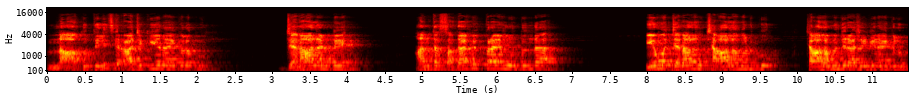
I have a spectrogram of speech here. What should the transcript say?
నాకు తెలిసి రాజకీయ నాయకులకు జనాలంటే అంత సదాభిప్రాయం ఉంటుందా? ఏమో జనాలను చాలా మటుకు చాలామంది రాజకీయ నాయకులు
